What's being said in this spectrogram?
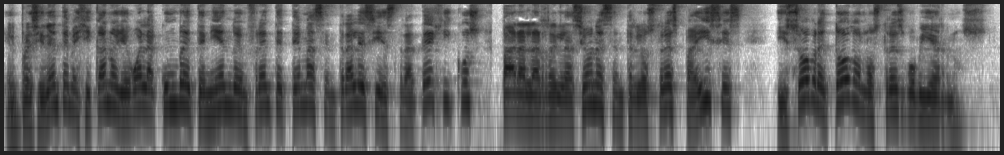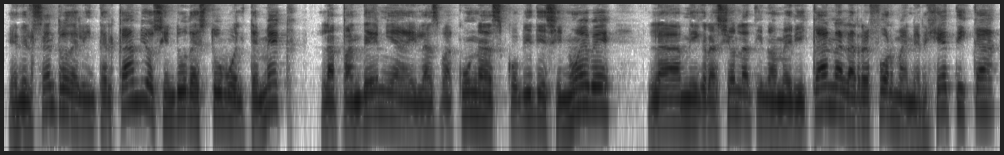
El presidente mexicano llegó a la cumbre teniendo enfrente temas centrales y estratégicos para las relaciones entre los tres países y sobre todo los tres gobiernos. En el centro del intercambio sin duda estuvo el TEMEC, la pandemia y las vacunas COVID-19, la migración latinoamericana, la reforma energética,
